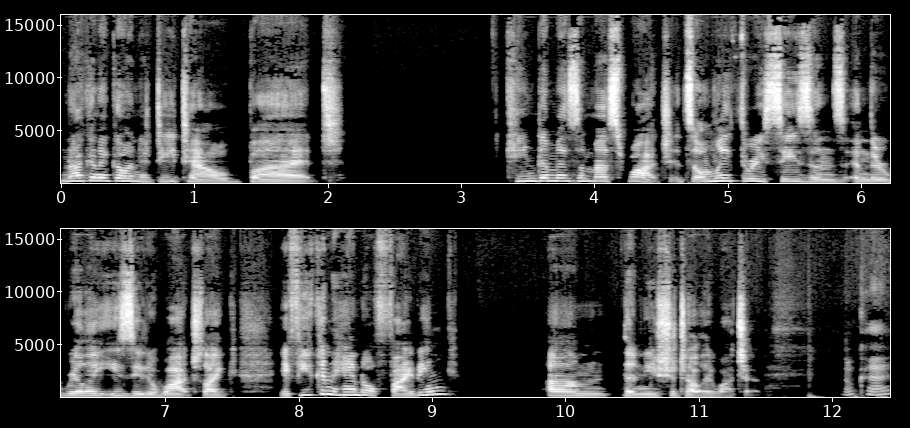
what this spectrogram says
i'm not going to go into detail but kingdom is a must watch. It's only three seasons and they're really easy to watch. Like if you can handle fighting um then you should totally watch it. Okay.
